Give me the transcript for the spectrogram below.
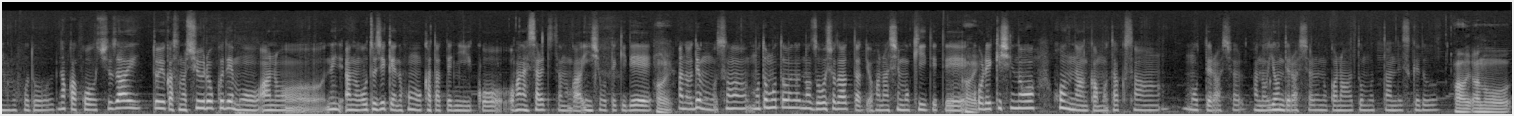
なるほど。なんかこう取材というかその収録でもあの、ね、あの大津事件の本を片手にこうお話しされてたのが印象的で、はい、あのでもそのもともとの蔵書だったっていう話も聞いてて、はい、こう歴史の本なんかもたくさん持ってらっしゃるあの読んでらっしゃるのかなと思ったんですけど、はい、あの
